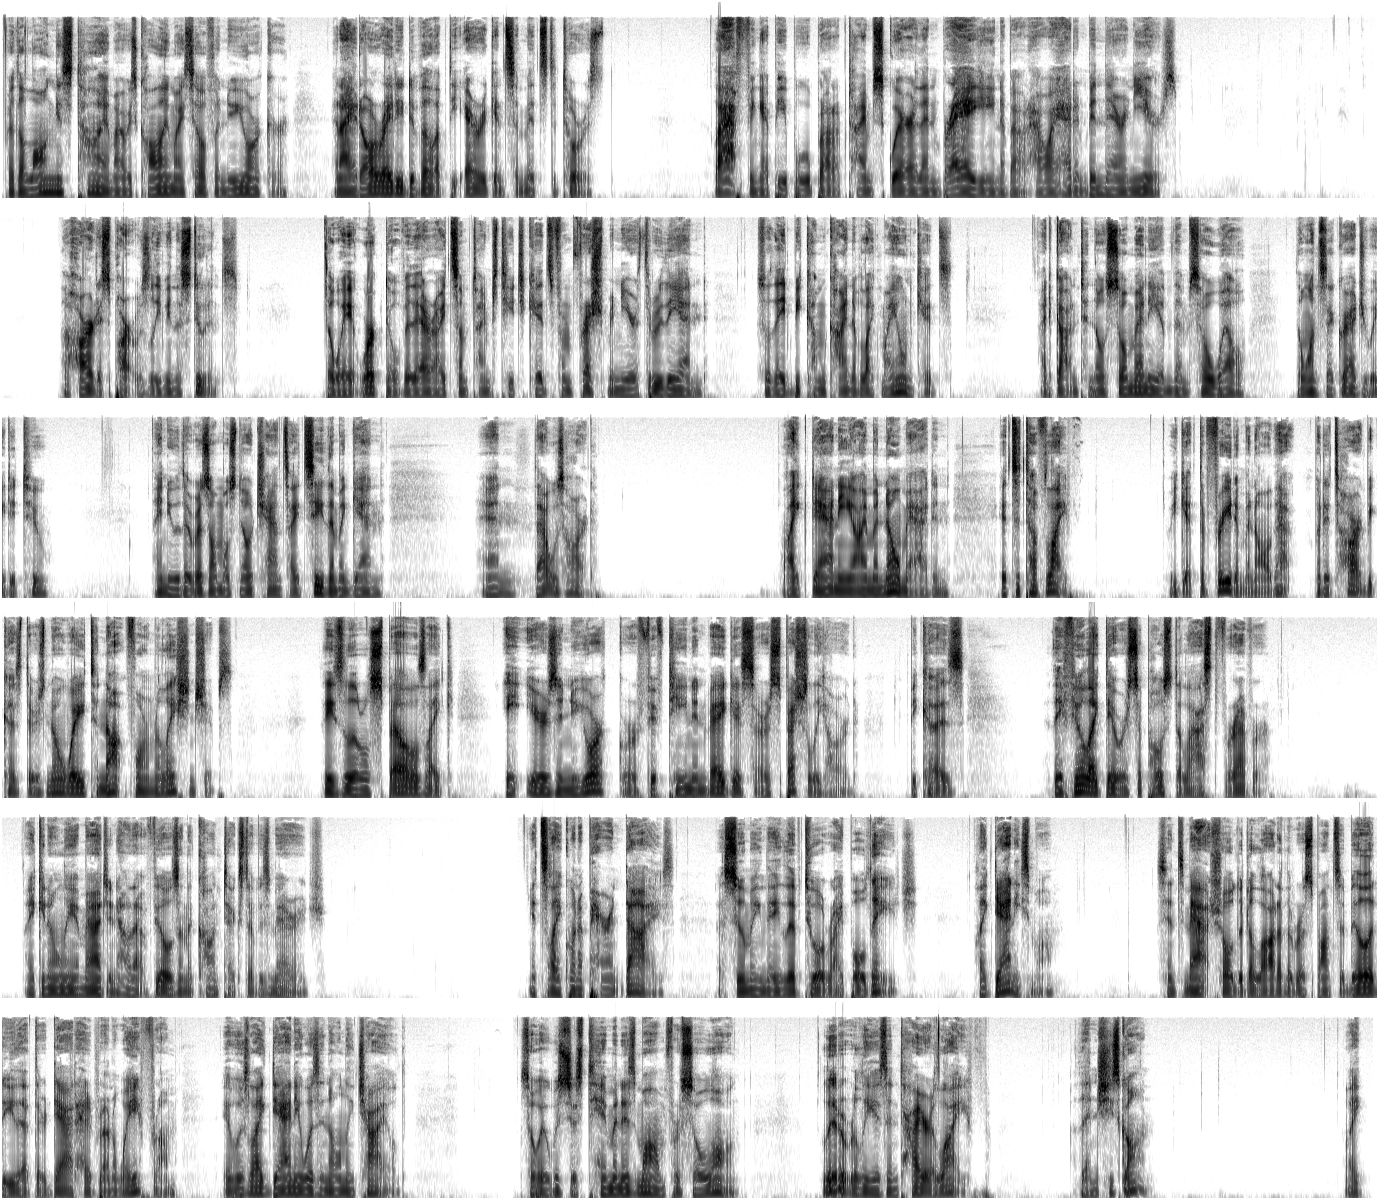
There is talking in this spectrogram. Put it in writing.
For the longest time, I was calling myself a New Yorker, and I had already developed the arrogance amidst the tourists. Laughing at people who brought up Times Square, then bragging about how I hadn't been there in years. The hardest part was leaving the students. The way it worked over there, I'd sometimes teach kids from freshman year through the end, so they'd become kind of like my own kids. I'd gotten to know so many of them so well, the ones that graduated too. I knew there was almost no chance I'd see them again, and that was hard. Like Danny, I'm a nomad, and it's a tough life. We get the freedom and all that, but it's hard because there's no way to not form relationships. These little spells, like eight years in New York or 15 in Vegas, are especially hard because they feel like they were supposed to last forever. I can only imagine how that feels in the context of his marriage. It's like when a parent dies, assuming they live to a ripe old age, like Danny's mom. Since Matt shouldered a lot of the responsibility that their dad had run away from, it was like Danny was an only child. So it was just him and his mom for so long, literally his entire life. Then she's gone. Like,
